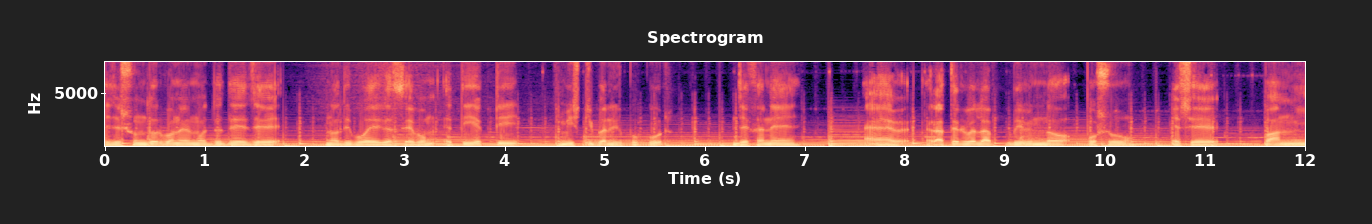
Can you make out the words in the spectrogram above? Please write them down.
এই যে সুন্দরবনের মধ্যে দিয়ে যে নদী বয়ে গেছে এবং এটি একটি মিষ্টি পানির পুকুর। যেখানে রাতের বেলা বিভিন্ন পশু এসে পানি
